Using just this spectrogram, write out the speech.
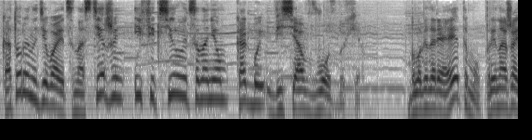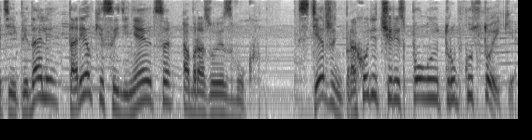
который надевается на стержень и фиксируется на нем, как бы вися в воздухе. Благодаря этому при нажатии педали тарелки соединяются, образуя звук. Стержень проходит через полую трубку стойки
